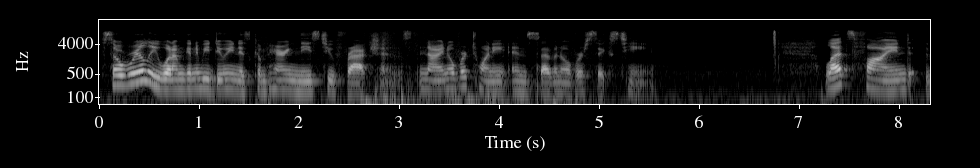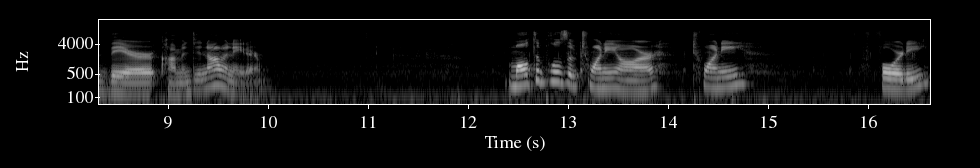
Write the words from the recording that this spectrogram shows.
So really what I'm going to be doing is comparing these two fractions, 9 over 20 and 7 over 16. Let's find their common denominator. Multiples of 20 are 20, 40,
